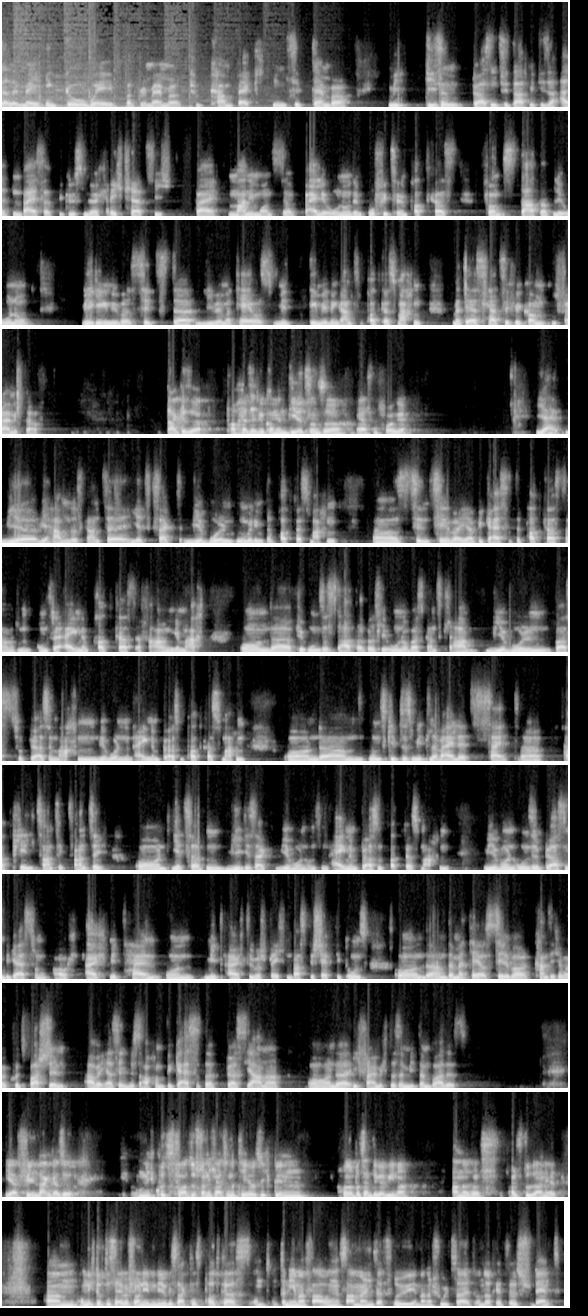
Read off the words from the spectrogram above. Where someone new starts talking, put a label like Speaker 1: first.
Speaker 1: May and go away, but remember to come back in September. Mit diesem Börsenzitat, mit dieser alten Weisheit begrüßen wir euch recht herzlich bei Money Monster bei Leono, dem offiziellen Podcast vom Startup Leono. Mir gegenüber sitzt der liebe Matthäus, mit dem wir den ganzen Podcast machen. Matthäus, herzlich willkommen. Ich freue mich drauf.
Speaker 2: Danke sehr. Auch herzlich willkommen dir zu unserer ersten Folge.
Speaker 1: Ja, wir, wir haben das Ganze jetzt gesagt, wir wollen unbedingt einen Podcast machen, äh, sind selber ja begeisterte Podcaster, haben unsere eigenen Podcast-Erfahrungen gemacht. Und äh, für unser Startup als Leono war es ganz klar, wir wollen was zur Börse machen, wir wollen einen eigenen Börsenpodcast machen. Und ähm, uns gibt es mittlerweile seit äh, April 2020. Und jetzt haben wir gesagt, wir wollen unseren eigenen Börsenpodcast machen wir wollen unsere Börsenbegeisterung auch euch mitteilen und mit euch darüber sprechen, was beschäftigt uns. Und ähm, der Matthäus selber kann sich einmal kurz vorstellen, aber er selber ist auch ein begeisterter Börsianer und äh, ich freue mich, dass er mit an Bord ist.
Speaker 2: Ja, vielen Dank. Also, um mich kurz vorzustellen, ich heiße Matthäus, ich bin hundertprozentiger Wiener, anders als, als du, Daniel. Ähm, und ich durfte selber schon eben, wie du gesagt hast, Podcasts und Unternehmererfahrungen sammeln, sehr früh in meiner Schulzeit und auch jetzt als Student.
